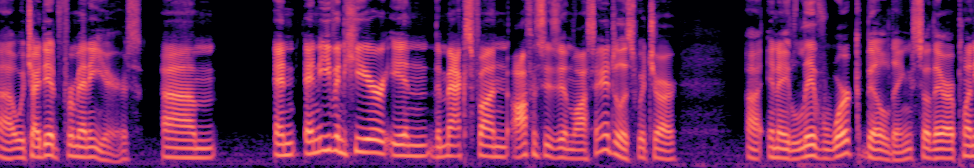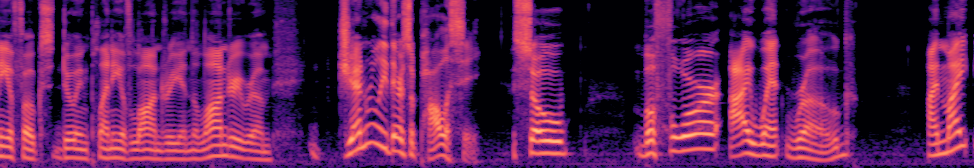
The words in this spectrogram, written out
uh, which I did for many years, um, and and even here in the Max Fun offices in Los Angeles, which are uh, in a live work building, so there are plenty of folks doing plenty of laundry in the laundry room. Generally, there's a policy. So before I went rogue, I might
